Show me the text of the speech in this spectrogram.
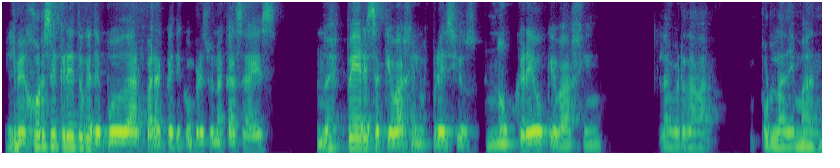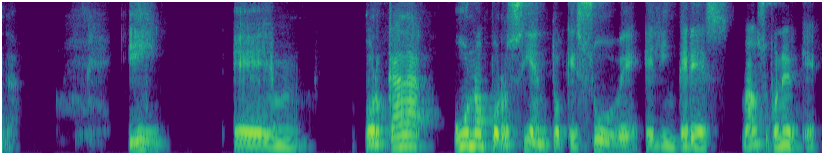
el mejor secreto que te puedo dar para que te compres una casa es, no esperes a que bajen los precios, no creo que bajen, la verdad, por la demanda. Y em, por cada 1% que sube el interés, vamos a suponer que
